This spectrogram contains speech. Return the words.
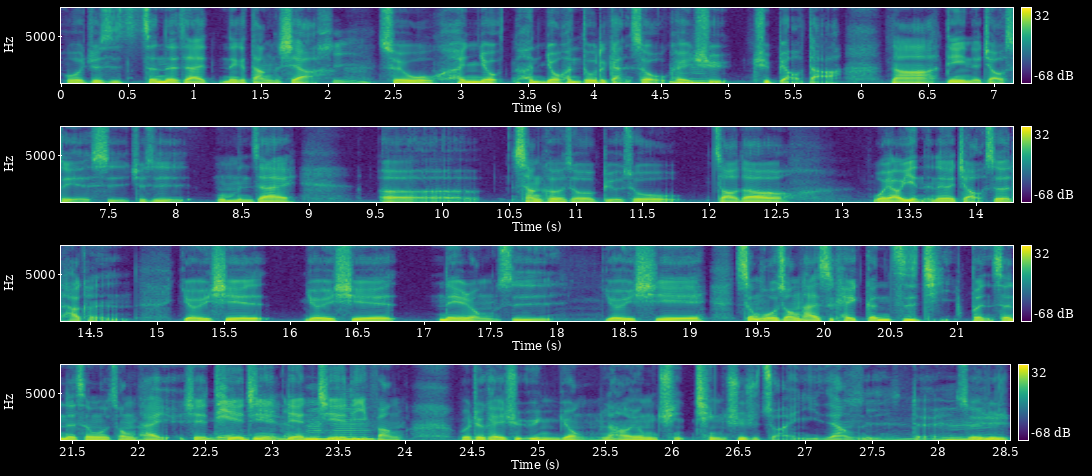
我就是真的在那个当下，是，所以我很有很有很多的感受，我可以去去表达。那电影的角色也是，就是我们在呃上课的时候，比如说找到。我要演的那个角色，他可能有一些有一些内容是有一些生活状态是可以跟自己本身的生活状态有一些贴近连接的地方，我就可以去运用，然后用情情绪去转移这样子。对，所以就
